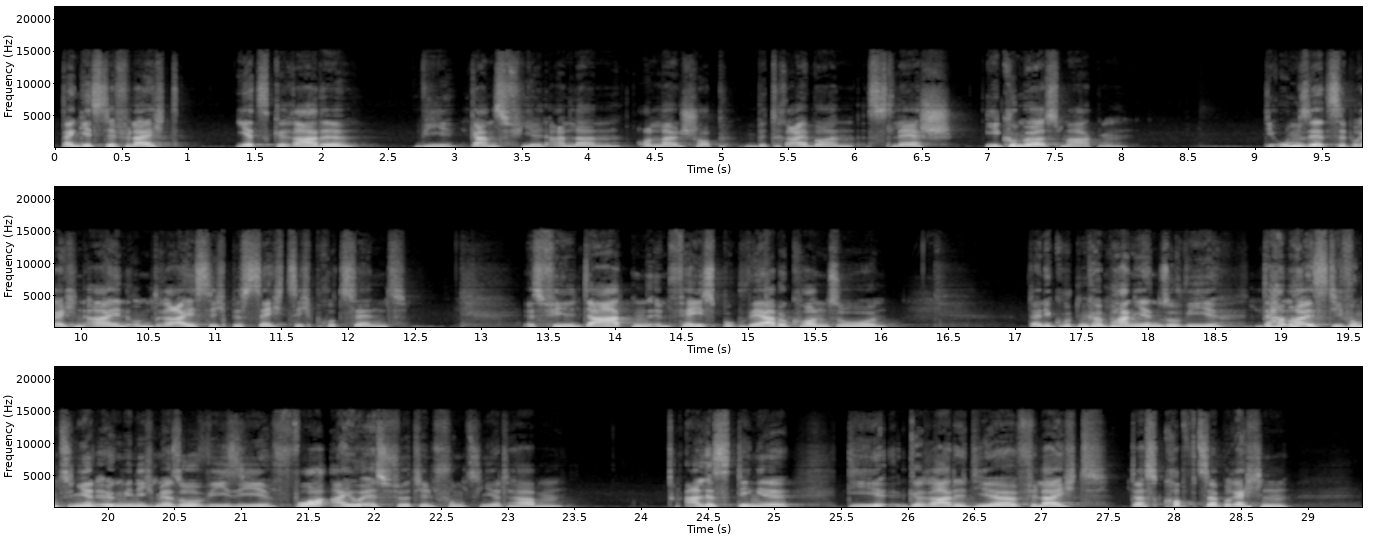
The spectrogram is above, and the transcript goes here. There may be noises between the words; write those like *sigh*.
dann geht es dir vielleicht jetzt gerade wie ganz vielen anderen Online-Shop-Betreibern slash E-Commerce-Marken. Die Umsätze brechen ein um 30 bis 60 Prozent. Es fehlen Daten im Facebook-Werbekonto. Deine guten Kampagnen, so wie *laughs* damals, die funktionieren irgendwie nicht mehr so, wie sie vor iOS 14 funktioniert haben. Alles Dinge, die gerade dir vielleicht das Kopfzerbrechen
